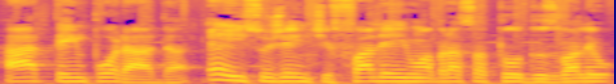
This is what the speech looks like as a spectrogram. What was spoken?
a temporada. É isso, gente. Falei, um abraço a todos, valeu.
